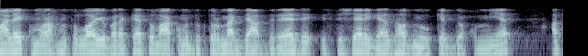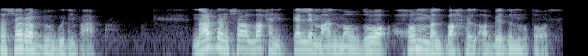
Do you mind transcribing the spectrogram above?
عليكم ورحمة الله وبركاته. معكم الدكتور مجدي عبد الرازق استشاري جهاز هضم وكبد وحميات. أتشرف بوجودي معكم النهاردة إن شاء الله هنتكلم عن موضوع حمى البحر الأبيض المتوسط.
